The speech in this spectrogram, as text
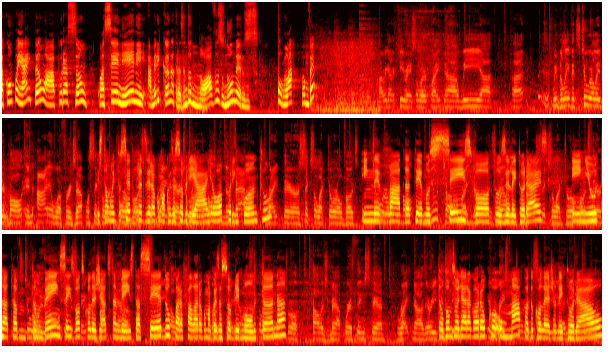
acompanhar então a apuração com a CNN americana, trazendo novos números. Por lá, vamos ver? Está muito cedo para dizer alguma coisa sobre Iowa, por enquanto. Em Nevada temos seis votos eleitorais. Em Utah tam, também, seis votos colegiados também. Está cedo para falar alguma coisa sobre Montana. Então vamos olhar agora o, o mapa do colégio eleitoral.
